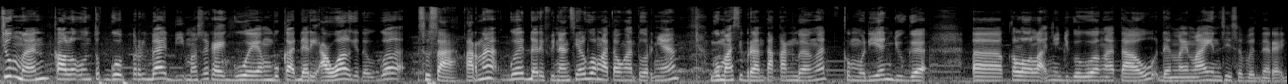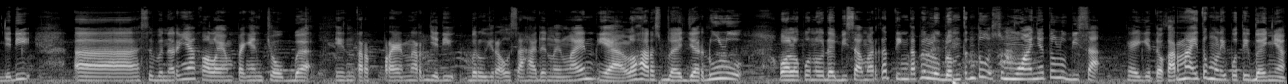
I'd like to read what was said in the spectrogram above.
Cuman kalau untuk gue pribadi, maksudnya kayak gue yang buka dari awal gitu, gue susah karena gue dari finansial gue nggak tahu ngaturnya. Gue masih berantakan banget. Kemudian juga eh, kelolanya juga gue nggak tahu dan lain-lain sih sebenarnya. Jadi eh, sebenarnya kalau yang pengen coba entrepreneur jadi berwirausaha dan lain-lain, ya lo harus belajar dulu. Walaupun lo udah bisa marketing, tapi lo belum tentu semuanya tuh lo bisa kayak gitu. Karena itu meliputi banyak.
